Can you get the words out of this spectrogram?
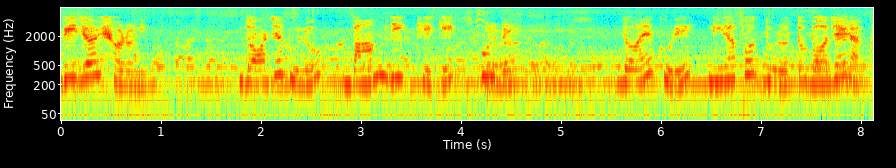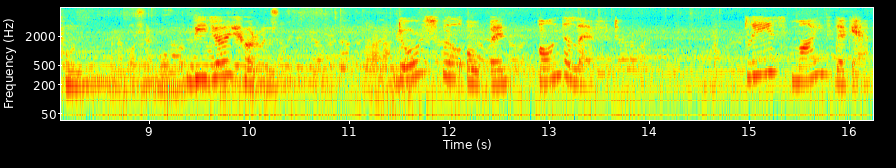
Bijoy Sarani. দরজাগুলো বাম দিক থেকে খুলবে। দয়া করে নিরাপদ দূরত্ব বজায় রাখুন। বিজয় সরণি। Doors will open on the left. Please mind the gap.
